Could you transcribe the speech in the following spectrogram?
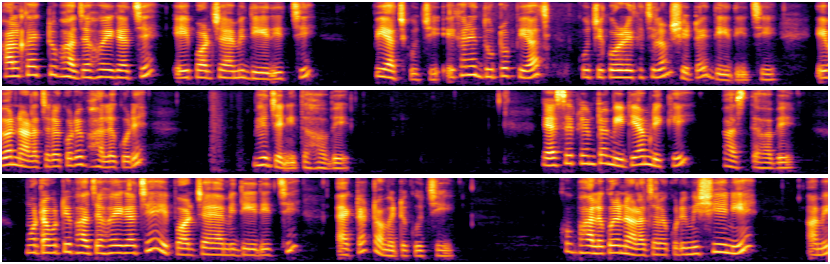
হালকা একটু ভাজা হয়ে গেছে। এই পর্যায়ে আমি দিয়ে দিচ্ছি পেঁয়াজ কুচি। এখানে দুটো পেঁয়াজ কুচি করে রেখেছিলাম, সেটাই দিয়ে দিয়েছি। এবার নাড়াচাড়া করে ভালো করে ভেজে নিতে হবে। গ্যাসের ফ্লেমটা মিডিয়াম রেখেই ভাজতে হবে। মোটামুটি ভাজা হয়ে গেছে এই পর্যায়ে আমি দিয়ে দিচ্ছি একটা টমেটো কুচি। খুব ভালো করে নাড়াচাড়া করে মিশিয়ে নিয়ে আমি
